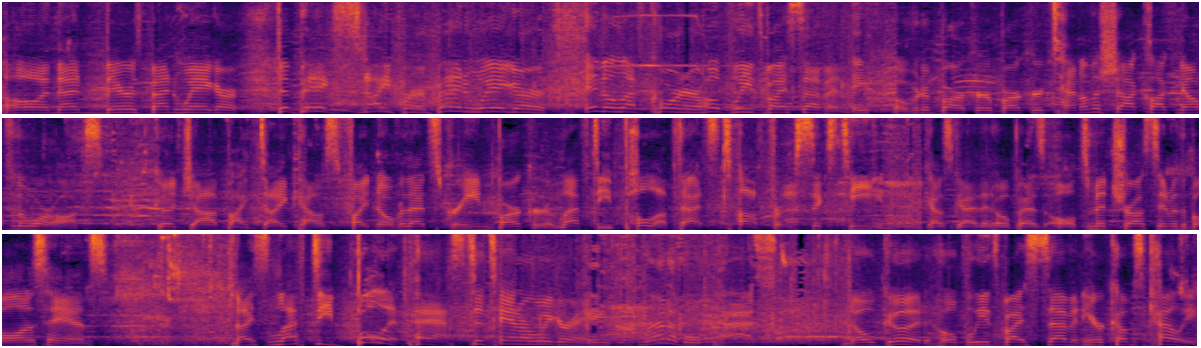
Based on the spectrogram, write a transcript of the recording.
Oh, and then there's Ben Wager. The big sniper, Ben Wager in the left corner. Hope leads by seven. Over to Barker. Barker 10 on the shot clock now for the Warhawks. Good job by Dykhouse fighting over that screen. Barker, lefty, pull up. That's tough from 16. Dykhouse guy that Hope has ultimate trust in with the ball in his hands. Nice lefty bullet pass to Tanner Wigerink. Incredible pass. No good. Hope leads by seven. Here comes Kelly.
